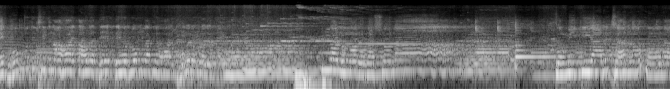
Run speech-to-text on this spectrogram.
এই ঘুম যদি ঠিক না হয়, তাহলে দেহ দেহের রোগ ব্যাধি হয়, ঘুমেরও প্রয়োজন। তুমি কি আর জানো না?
